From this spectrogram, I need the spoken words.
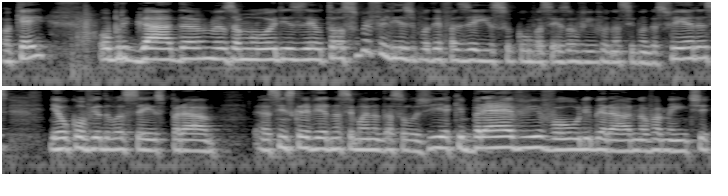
Ok? Obrigada, meus amores. Eu estou super feliz de poder fazer isso com vocês ao vivo nas segundas-feiras. Eu convido vocês para uh, se inscrever na Semana da Astrologia, que breve vou liberar novamente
